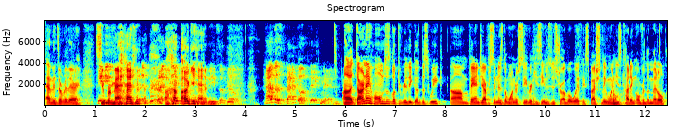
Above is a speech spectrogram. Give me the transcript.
Evans over there, super mad again. Have us backup pick, man. Uh, Darnay Holmes has looked really good this week. Um, Van Jefferson is the one receiver he seems to struggle with, especially when he's cutting over the middle.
